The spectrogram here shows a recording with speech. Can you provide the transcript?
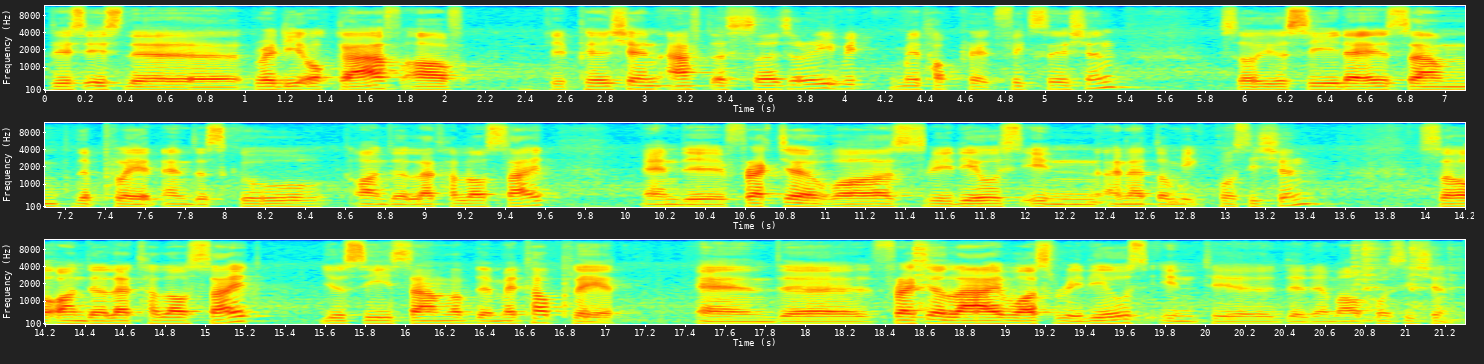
This is the radiograph of the patient after surgery with metal plate fixation. So you see there is some the plate and the screw on the lateral side and the fracture was reduced in anatomic position. So on the lateral side, you see some of the metal plate and the fracture line was reduced into the normal position.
